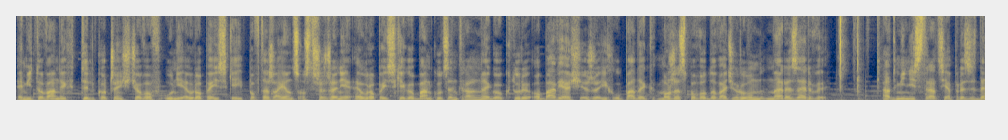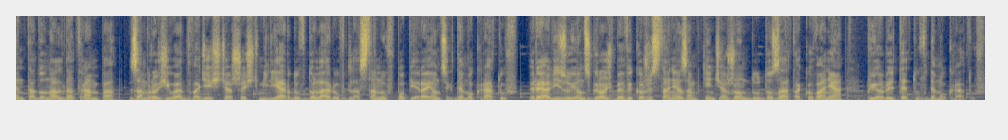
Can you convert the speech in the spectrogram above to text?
emitowanych tylko częściowo w Unii Europejskiej, powtarzając ostrzeżenie Europejskiego Banku Centralnego, który obawia się, że ich upadek może spowodować run na rezerwy. Administracja prezydenta Donalda Trumpa zamroziła 26 miliardów dolarów dla stanów popierających demokratów, realizując groźbę wykorzystania zamknięcia rządu do zaatakowania priorytetów demokratów.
